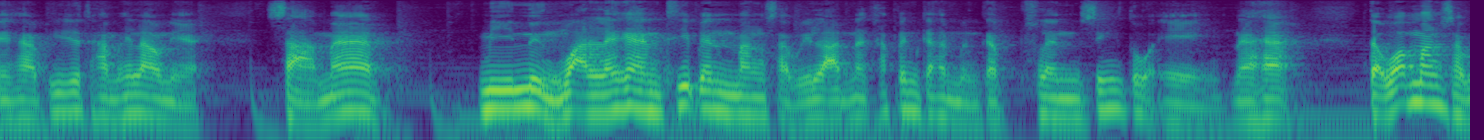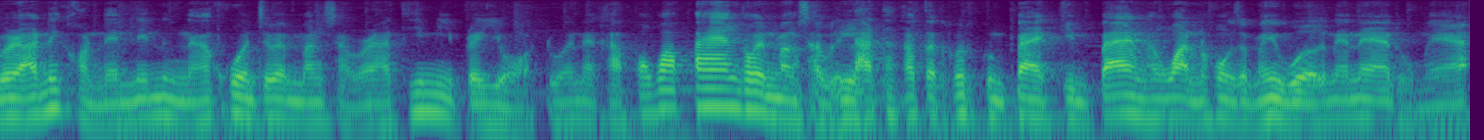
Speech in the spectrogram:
นะครับที่จะทำให้เราเนี่ยสามารถมี 1 วันแล้วกันที่เป็นมังสวิรัตนะครับเป็นการเหมือนกับ cleansing ตัวเองนะฮะแต่ว่ามังสวิรัตนี่ขอเน้นนิดนึงนะควรจะเป็นมังสวิรัตที่มีประโยชน์ด้วยนะครับเพราะว่าแป้งก็เป็นมังสวิรัตนะครับแต่ถ้าคุณแป้งกินแป้งทั้งวันคงจะไม่เวิร์กแน่ๆถูกไหมฮะ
